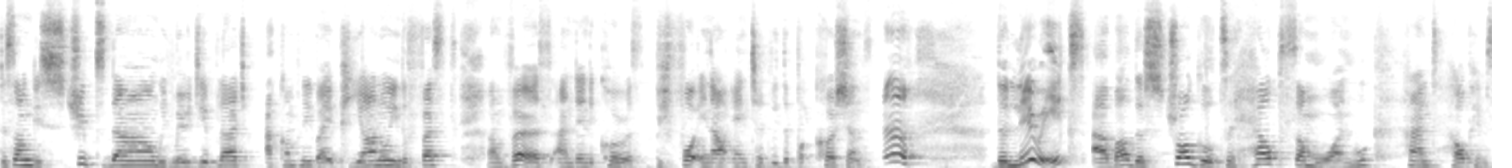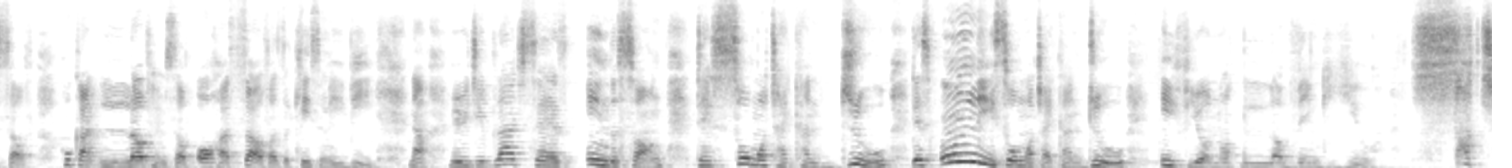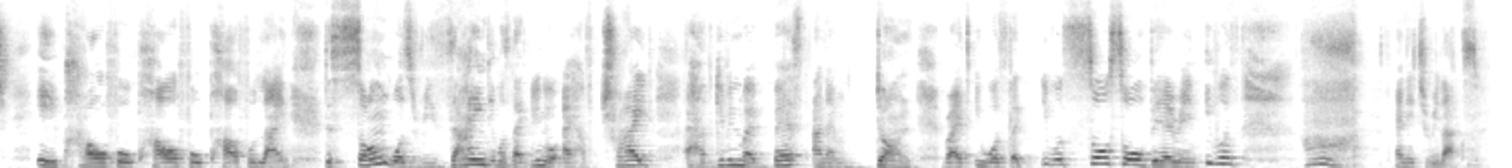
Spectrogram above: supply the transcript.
The song is stripped down with Mary J. Blige, accompanied by a piano in the first um, verse and then the chorus before it now entered with the percussions. Ugh. The lyrics are about the struggle to help someone who can't help himself, who can't love himself or herself, as the case may be. Now, Mary J. Blige says in the song, There's so much I can do, there's only so much I can do if you're not loving you such a powerful, powerful, powerful line. The song was resigned. It was like, you know, I have tried, I have given my best, and I'm done, right? It was like, it was so, so bearing. It was, I need to relax.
